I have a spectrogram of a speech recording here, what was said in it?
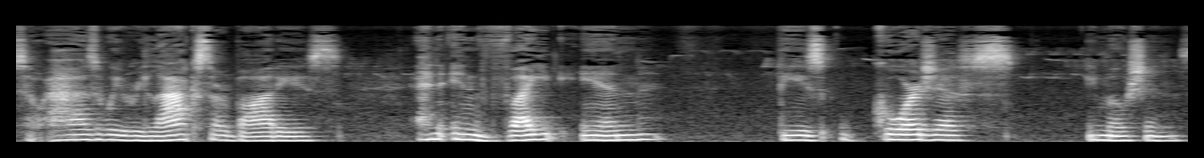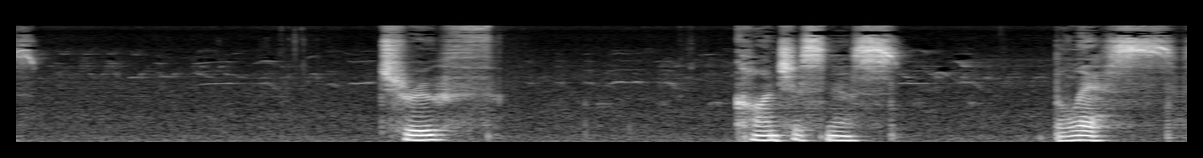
So, as we relax our bodies and invite in these gorgeous emotions, truth, consciousness, bliss,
